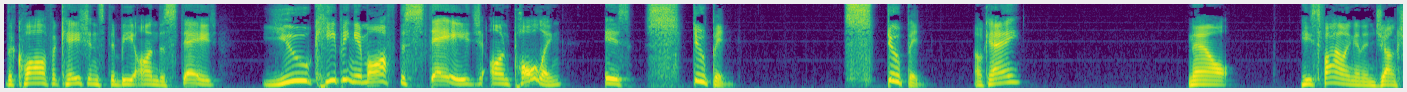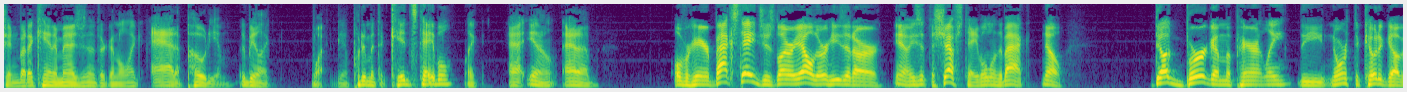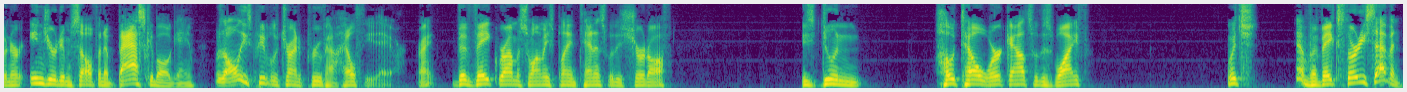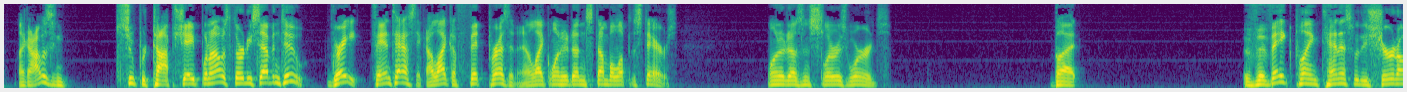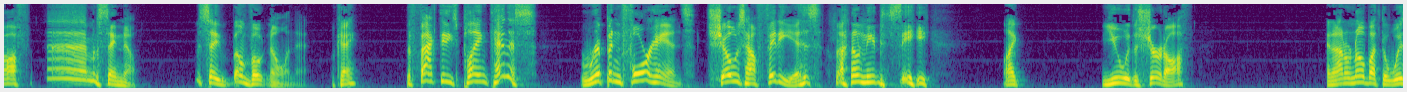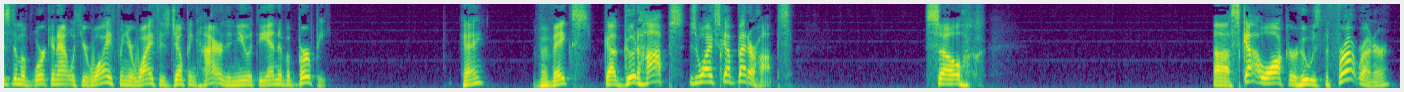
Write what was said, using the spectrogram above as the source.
the qualifications to be on the stage, you keeping him off the stage on polling is stupid. Stupid. Okay? Now, he's filing an injunction, but I can't imagine that they're going to like add a podium. It'd be like, what? You know, put him at the kids' table? Like, at, you know, at a, over here. Backstage is Larry Elder. He's at our, you know, he's at the chef's table in the back. No. Doug Burgum, apparently, the North Dakota governor, injured himself in a basketball game. It was all these people are trying to prove how healthy they are, right? Vivek Ramaswamy's playing tennis with his shirt off. He's doing hotel workouts with his wife, which, yeah, Vivek's 37. Like, I was in super top shape when I was 37, too. Great, fantastic. I like a fit president. I like one who doesn't stumble up the stairs, one who doesn't slur his words. But Vivek playing tennis with his shirt off, eh, I'm going to say no. I'm going to say, don't vote no on that, okay? The fact that he's playing tennis, ripping forehands, shows how fit he is. I don't need to see, like, you with the shirt off. And I don't know about the wisdom of working out with your wife when your wife is jumping higher than you at the end of a burpee. Okay? Vivek's got good hops. His wife's got better hops. So, uh, Scott Walker, who was the front runner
